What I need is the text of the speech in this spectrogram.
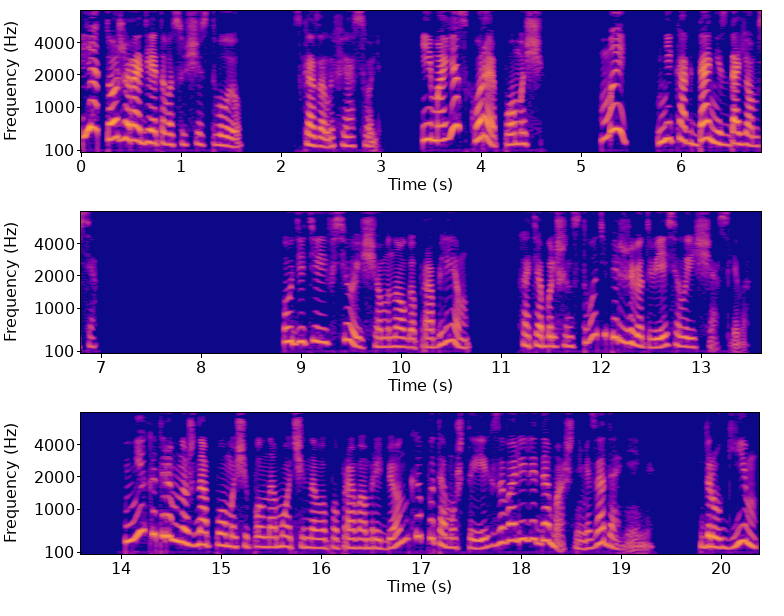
«Я тоже ради этого существую», — сказала Фиасоль. «И моя скорая помощь. Мы никогда не сдаемся». У детей все еще много проблем, хотя большинство теперь живет весело и счастливо. Некоторым нужна помощь уполномоченного по правам ребенка, потому что их завалили домашними заданиями. Другим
